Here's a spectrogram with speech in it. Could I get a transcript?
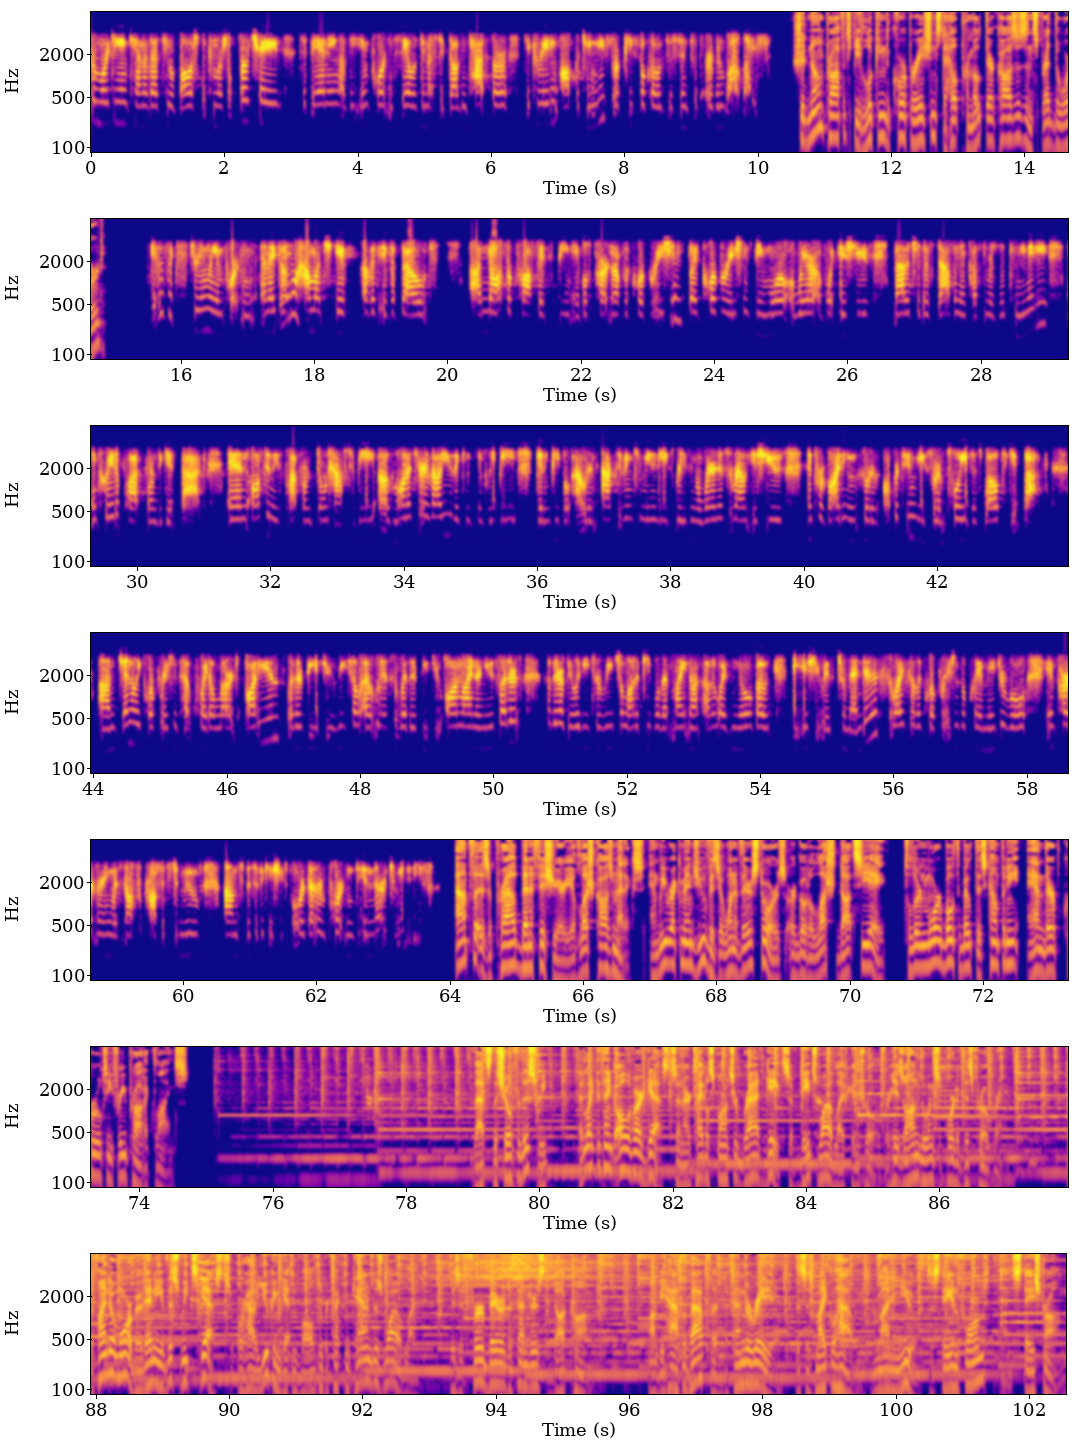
From working in Canada to abolish the commercial fur trade, to banning of the import and sale of domestic dog and cat fur, to creating opportunities for peaceful coexistence with urban wildlife. Should nonprofits be looking to corporations to help promote their causes and spread the word? It is extremely important, and I don't know how much it, of it is about uh, not for profits being able to partner up with corporations, but corporations being more aware of what issues matter to their staff and their customers and community and create a platform to give back. And often these platforms don't have to be of monetary value, they can simply be getting people out and active in communities, raising awareness around issues, and providing sort of opportunities for employees as well to give back. Um, generally, corporations have quite a large audience, whether it be through retail outlets or whether it be through online or newsletters. So their ability to reach a lot of people that might not otherwise know about the issue is tremendous. So I feel that corporations will play a major role in partnering with not-for-profits to move um, specific issues forward that are important in their communities. APFA is a proud beneficiary of Lush Cosmetics, and we recommend you visit one of their stores or go to lush.ca to learn more both about this company and their cruelty free product lines. That's the show for this week. I'd like to thank all of our guests and our title sponsor, Brad Gates of Gates Wildlife Control, for his ongoing support of this program. To find out more about any of this week's guests or how you can get involved in protecting Canada's wildlife, visit furbearerdefenders.com. On behalf of APFA and Defender Radio, this is Michael Howie reminding you to stay informed and stay strong.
